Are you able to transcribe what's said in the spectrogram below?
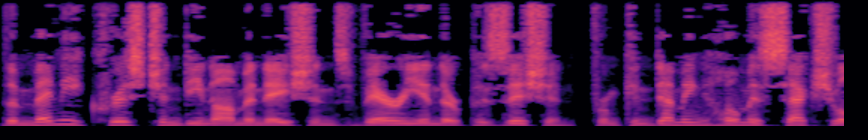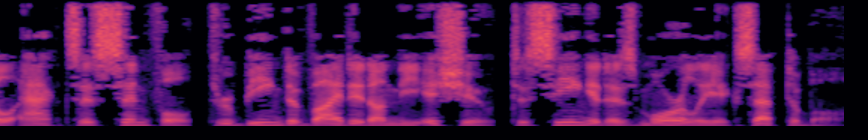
The many Christian denominations vary in their position, from condemning homosexual acts as sinful, through being divided on the issue, to seeing it as morally acceptable.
